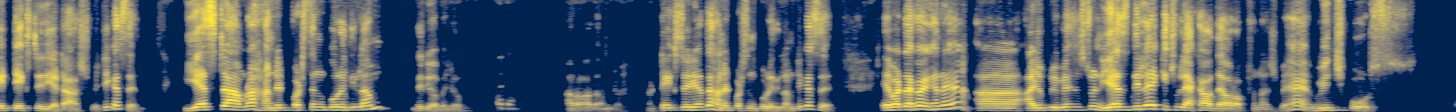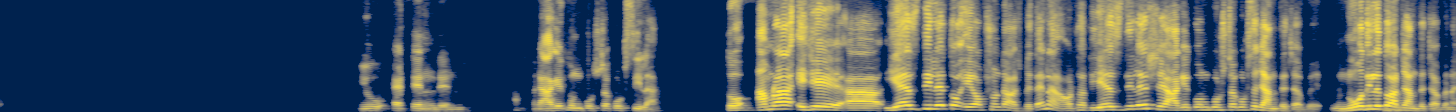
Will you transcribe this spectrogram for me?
এই টেক্সট এরিয়াটা আসবে ঠিক আছে? ইয়েসটা আমরা হান্ড্রেড পার্সেন্ট করে দিলাম দেরি হবে যাও। আরও আধা ঘণ্টা টেক্সট এরিয়াতে হান্ড্রেড পার্সেন্ট করে দিলাম ঠিক আছে? এবার দেখো এখানে I you previous student yes দিলে কিছু লেখা দেওয়ার অপশন আসবে হ্যাঁ? উইচ কোর্স ইউ অ্যাটেন্ডেন্ট মানে আগে কোন কোর্সটা করছিলা? তো আমরা এই যে ইয়েস দিলে তো এই অপশনটা আসবে তাই না? অর্থাৎ ইয়েস দিলে সে আগে কোন কোর্সটা করছে জানতে চাবে। নো দিলে তো আর জানতে চাবে না।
